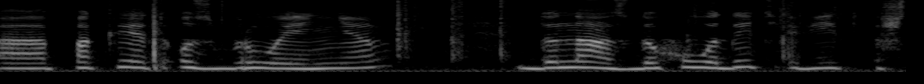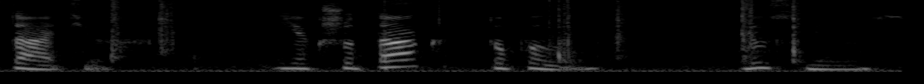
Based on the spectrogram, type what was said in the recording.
е, пакет озброєння до нас доходить від штатів. Якщо так, то коли? Плюс-мінус.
